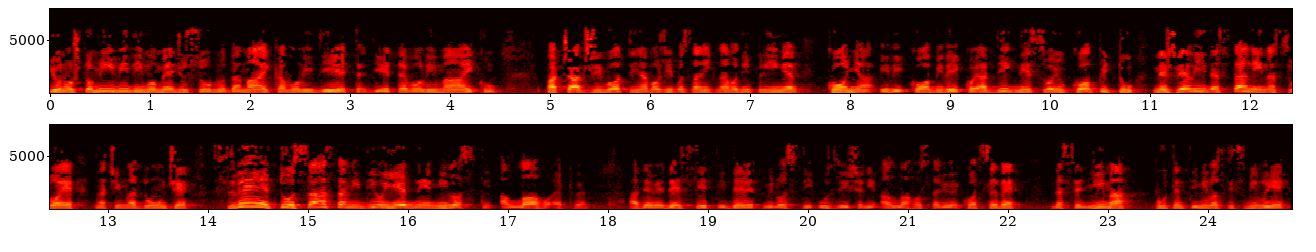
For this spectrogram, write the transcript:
I ono što mi vidimo međusobno, da majka voli dijete, dijete voli majku, pa čak životinja, Boži poslanik navodi primjer konja ili kobile koja digne svoju kopitu, ne želi da stane na svoje, znači mladunče. Sve je to sastavni dio jedne milosti. Allahu ekber. A 99 milosti uzvišeni Allah ostavio je kod sebe da se njima putem ti milosti smiluje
